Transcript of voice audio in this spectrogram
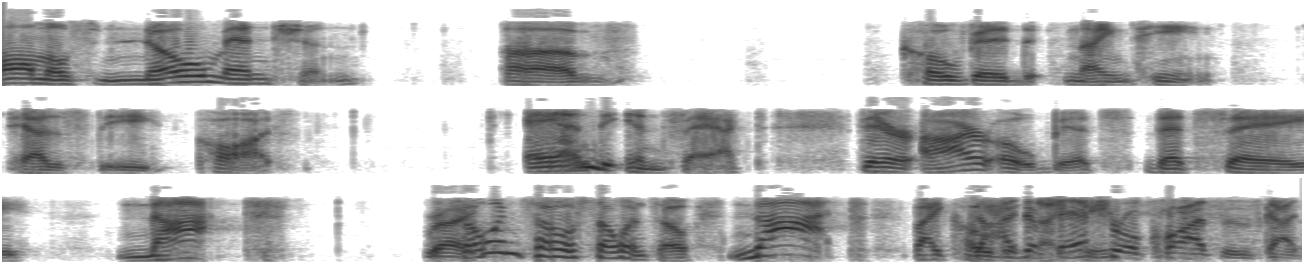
almost no mention of COVID 19 as the cause. And in fact, there are obits that say not Right. so and so, so and so, not by The- COVID the natural causes got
